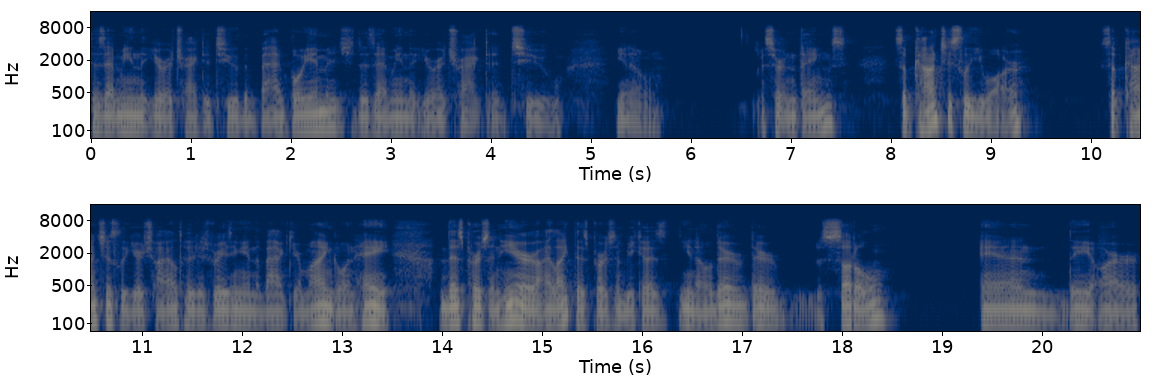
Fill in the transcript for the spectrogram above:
does that mean that you're attracted to the bad boy image? Does that mean that you're attracted to, you know, certain things? Subconsciously, you are. Subconsciously, your childhood is raising in the back of your mind, going, "Hey, this person here, I like this person because you know they're they're subtle, and they are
